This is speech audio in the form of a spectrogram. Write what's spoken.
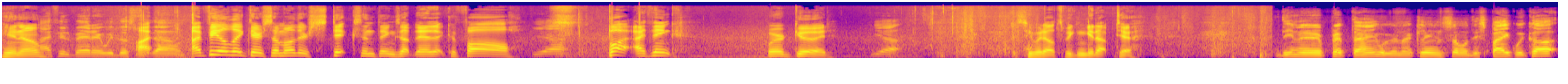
you know. I feel better with those I, down. I feel like there's some other sticks and things up there that could fall, Yeah. but I think we're good. Yeah. see what else we can get up to. Dinner prep time. We're gonna clean some of the spike we caught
